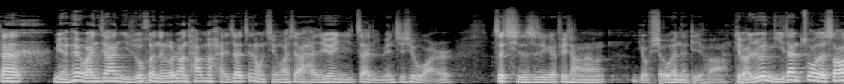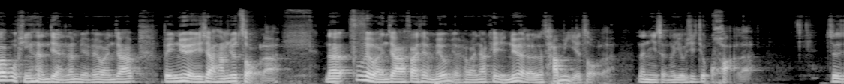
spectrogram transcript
但免费玩家，你如何能够让他们还在这种情况下还愿意在里面继续玩儿？这其实是一个非常有学问的地方，对吧？如果你一旦做的稍微不平衡点，那免费玩家被虐一下，他们就走了。那付费玩家发现没有免费玩家可以虐了，那他们也走了，那你整个游戏就垮了。这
